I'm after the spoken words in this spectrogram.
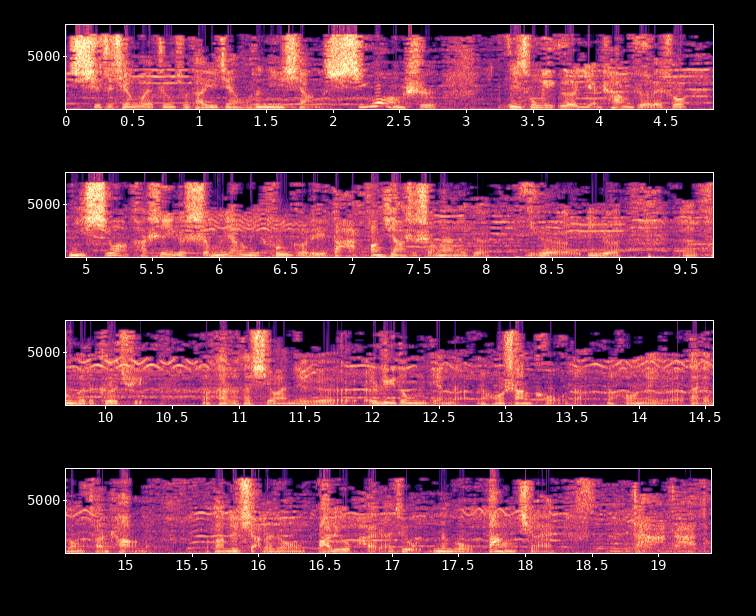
写之前我也征求他意见，我说你想希望是，你从一个演唱者来说，你希望他是一个什么样的风格的大方向是什么样的一个一个一个呃风格的歌曲？然后他说他喜欢这个律动一点的，然后上口的，然后那个大家都能传唱的。我刚就想那种八六拍的就能够荡起来，哒哒咚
